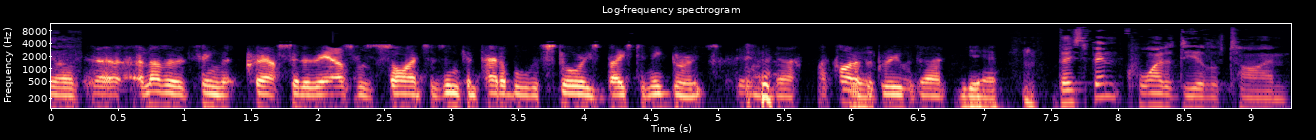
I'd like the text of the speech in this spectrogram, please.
well, uh, another thing that Krauss said at ours was science is incompatible with stories based in ignorance, and uh, I kind of Yeah. agree with that. yeah. They spent quite a deal of time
